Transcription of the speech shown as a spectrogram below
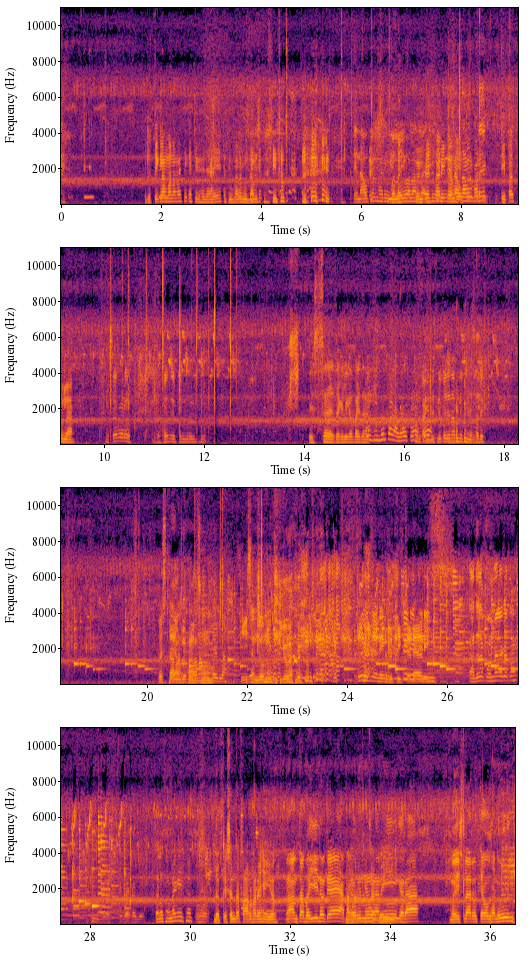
ऋतिकला मला माहिती कशी घ्याय झाले तर तुम्हाला मुद्दाम तो. ते नाव पण भारी मलाही वाला नाही. पंकज भारी नाव. त्याचा वर पडे. ते पाय फुला का पाहिजे गिंबल पडा ना ते दिसली पाहिजे ना आपली सारे बसताना ऋतिकच्या dance. दादाचा फोन आला का तो त्याला सांगा का इथं लोकेशन तर फार फार आहे यो आमचा बैल होते आता या भरून नेऊन ऋतिकचा आम्ही बैल. घरा महेशला घालून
